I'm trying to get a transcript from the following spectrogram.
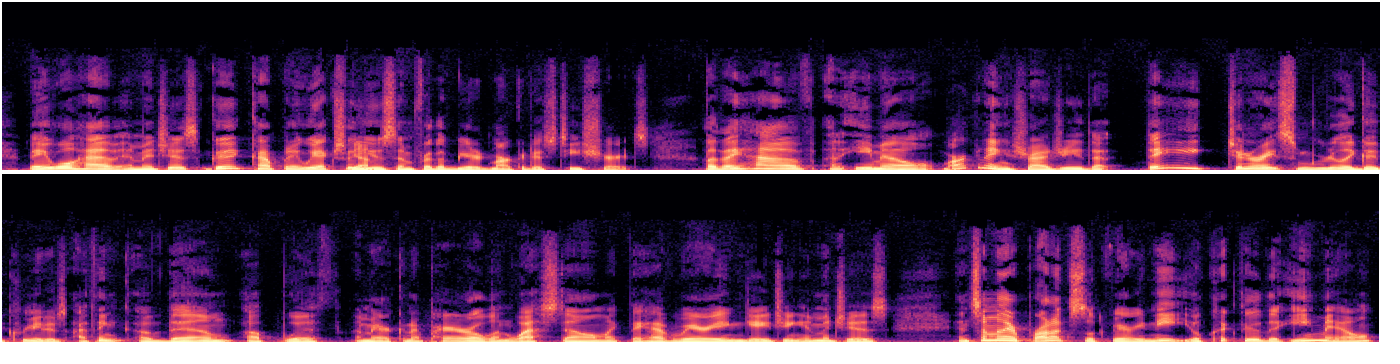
they will have images. Good company. We actually Yeah. use them for the Bearded Marketers t-shirts. But they have an email marketing strategy that they generate some really good creatives. I think of them up with American Apparel and West Elm. Like they have very engaging images. And some of their products look very neat. You'll click through the email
